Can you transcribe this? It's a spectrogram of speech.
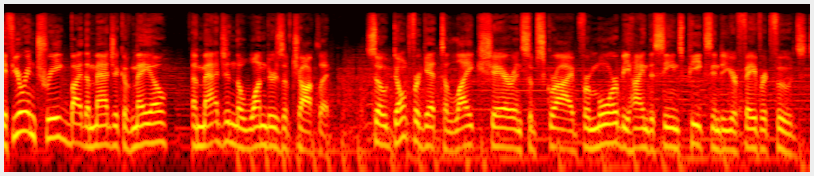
If you're intrigued by the magic of mayo, imagine the wonders of chocolate. So don't forget to like, share and subscribe for more behind-the-scenes peeks into your favorite foods.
